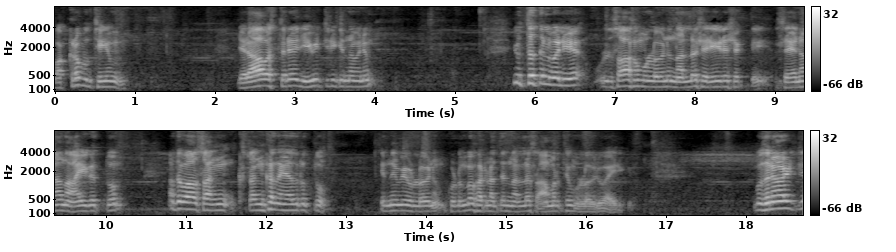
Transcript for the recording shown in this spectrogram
വക്രബുദ്ധിയും ജരാവസ്ഥരെ ജീവിച്ചിരിക്കുന്നവനും യുദ്ധത്തിൽ വലിയ ഉത്സാഹമുള്ളവന് നല്ല ശരീരശക്തി സേനാ നായകത്വം അഥവാ സംഘ നേതൃത്വം എന്നിവയുള്ളവനും കുടുംബഭരണത്തിൽ നല്ല സാമർഥ്യമുള്ളവരുമായിരിക്കും. ബുധനാഴ്ച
